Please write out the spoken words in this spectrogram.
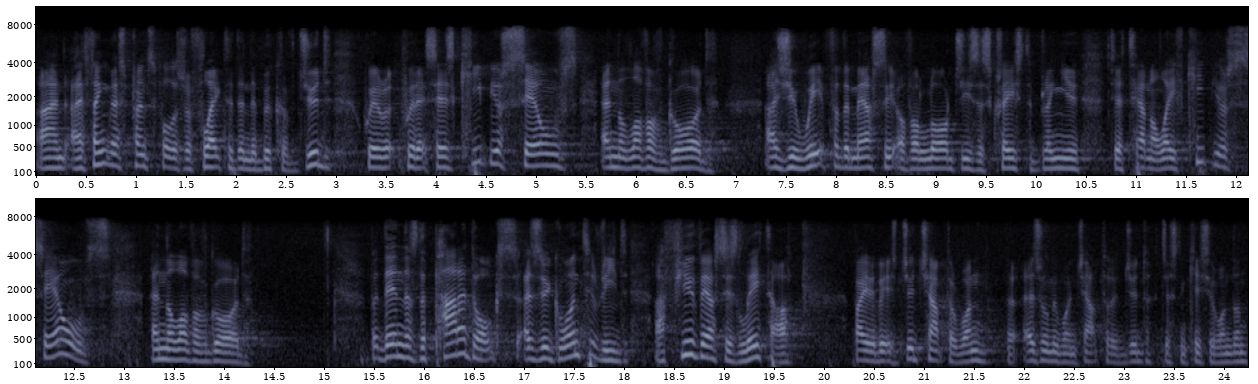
And I think this principle is reflected in the book of Jude, where, where it says, Keep yourselves in the love of God as you wait for the mercy of our Lord Jesus Christ to bring you to eternal life. Keep yourselves in the love of God. But then there's the paradox as we go on to read a few verses later. By the way, it's Jude chapter 1. There is only one chapter of Jude, just in case you're wondering.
